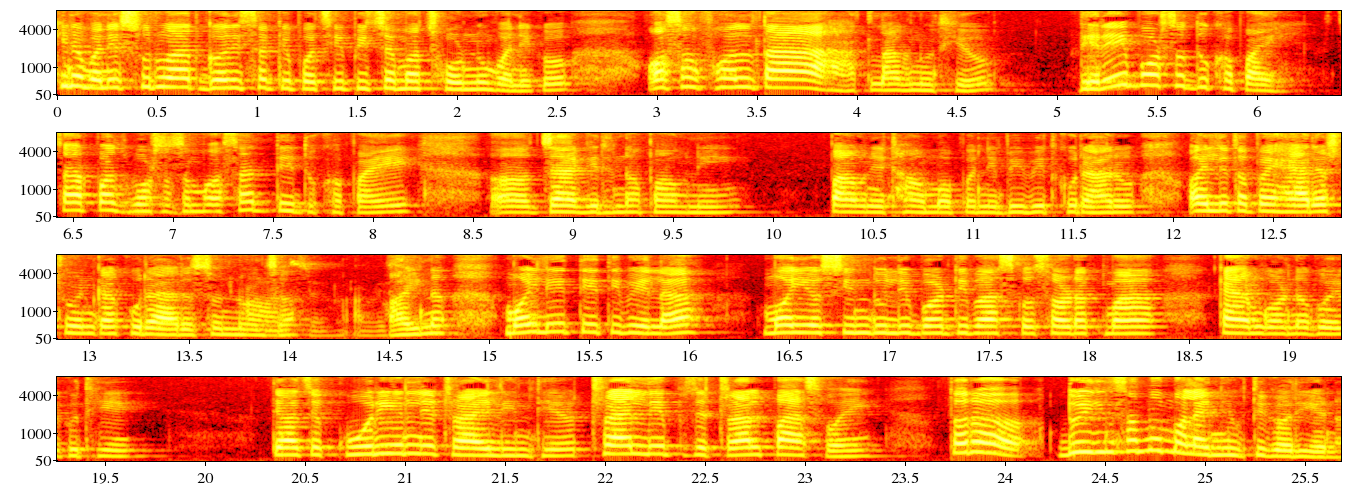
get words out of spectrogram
किनभने सुरुवात गरिसकेपछि पिछामा छोड्नु भनेको असफलता हात लाग्नु थियो। धेरै वर्ष दुःख पाएँ। चार पाँच वर्षसम्म असाध्यै दुःख पाएँ जागिर नपाउने पाउने ठाउँमा पनि विविध कुराहरू। अहिले तपाईँ ह्यारेसमेन्टका कुराहरू सुन्नुहुन्छ। होइन मैले त्यति बेला म यो सिन्धुली बर्दिवासको सडकमा काम गर्न गएको थिएँ। त्यहाँ चाहिँ कोरियनले ट्रायल लिन्थ्यो। ट्रायल लिएपछि ट्रायल पास भएँ। तर दुई दिनसम्म मलाई नियुक्ति गरिएन।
